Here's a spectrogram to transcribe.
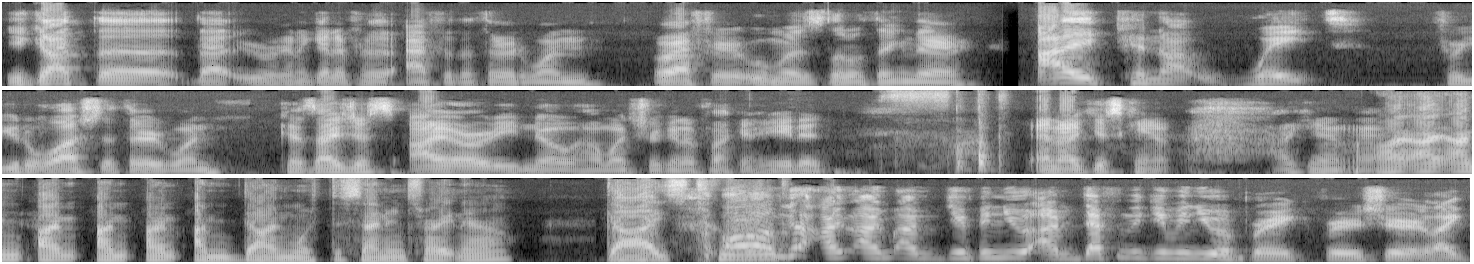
You got the that you were gonna get it for after the third one or after Uma's little thing there. I cannot wait for you to watch the third one because I just I already know how much you're gonna fucking hate it. And I just can't. I can't. I, I, I'm I'm I'm I'm I'm done with Descendants right now guys too. Oh, I'm, I'm, I'm giving you, I'm definitely giving you a break for sure. Like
